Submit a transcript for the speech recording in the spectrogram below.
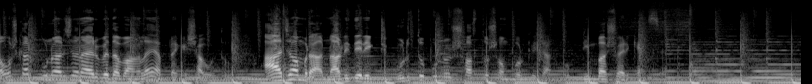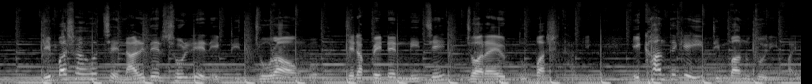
নমস্কার, পুনর্জন আয়ুর্বেদা বাংলায় আপনাকে স্বাগত। আজ আমরা নারীদের একটি গুরুত্বপূর্ণ স্বাস্থ্য সম্পর্কে জানব, ডিম্বাশয়ের ক্যান্সার। ডিম্বাশয় হচ্ছে নারীদের শরীরের একটি জোড়া অঙ্গ, যেটা পেটের নিচে, জরায়ুর দুপাশে থাকে। এখান থেকেই ডিম্বাণু তৈরি হয়,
